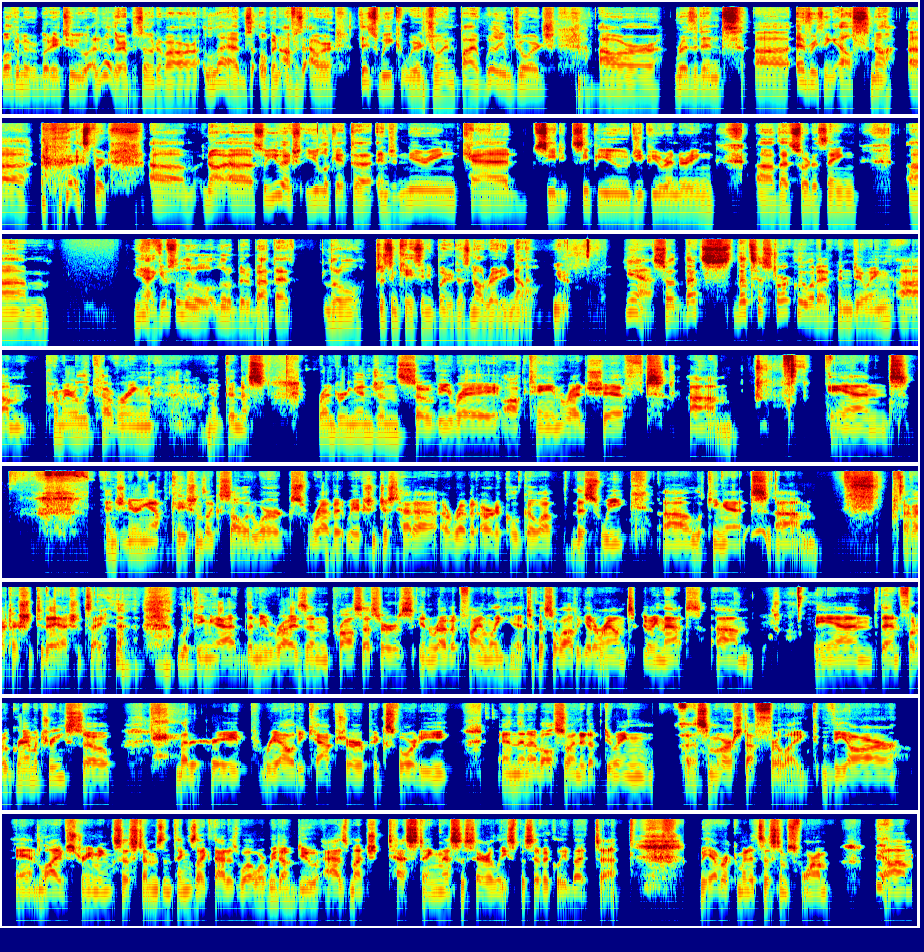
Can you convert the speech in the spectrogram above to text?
Welcome, everybody, to another episode of our Labs Open Office Hour. This week, we're joined by William George, our resident uh, everything else, no, uh, expert. Um, no, uh, so you actually you look at uh, engineering, CAD, C- CPU, GPU rendering, uh, that sort of thing. Um, yeah, give us a little little bit about that little, just in case anybody doesn't already know. You know. Yeah, so that's that's historically what I've been doing, um, primarily covering, you know, goodness, rendering engines, so V-Ray, Octane, Redshift, um, and engineering applications like SolidWorks, Revit. We actually just had a, a Revit article go up this week, uh, looking at um, in fact, actually today, I should say, looking at the new Ryzen processors in Revit. Finally, it took us a while to get around to doing that, um, and then photogrammetry, so Metashape, Reality Capture, Pix4D, and then I've also ended up doing uh, some of our stuff for like VR and live streaming systems and things like that as well, where we don't do as much testing necessarily specifically, but uh, we have recommended systems for them. Yeah. Um,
